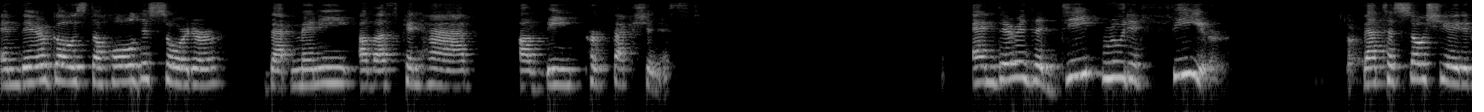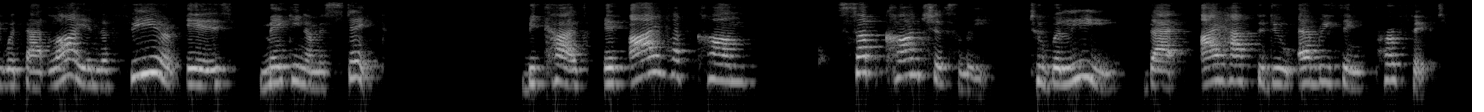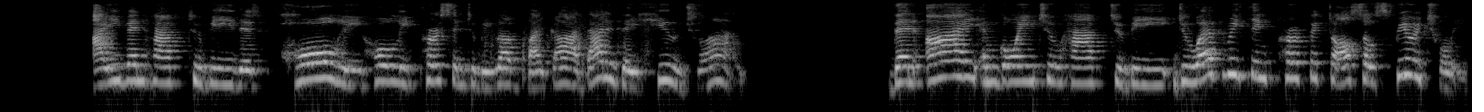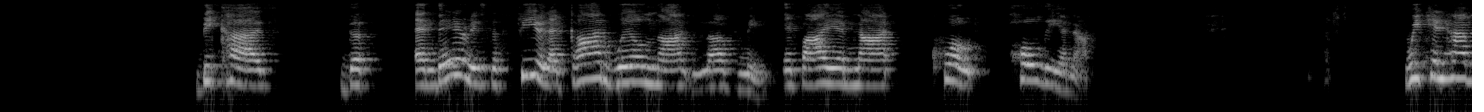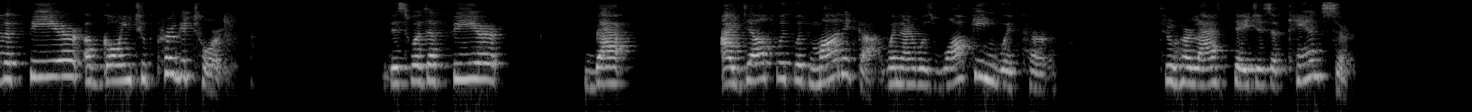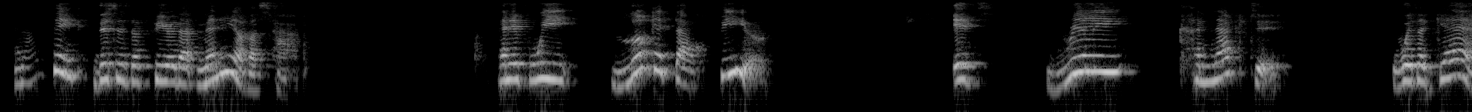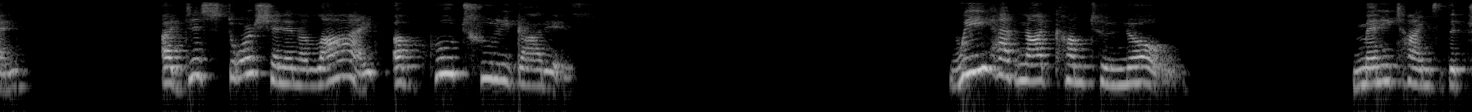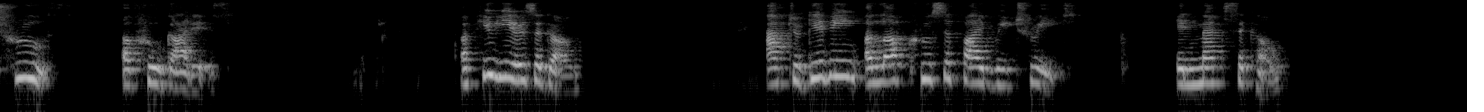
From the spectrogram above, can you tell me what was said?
And there goes the whole disorder that many of us can have of being perfectionist. And there is a deep rooted fear that's associated with that lie. And the fear is making a mistake. Because if I have come subconsciously to believe that I have to do everything perfect, I even have to be this holy, holy person to be loved by God. That is a huge lie. Then I am going to have to be, do everything perfect also spiritually. Because the, and there is the fear that God will not love me if I am not, quote, holy enough. We can have the fear of going to purgatory. This was a fear that I dealt with with Monica when I was walking with her through her last stages of cancer. And I think this is a fear that many of us have. And if we look at that fear, it's really connected with, again, a distortion and a lie of who truly God is. We have not come to know many times the truth of who God is. A few years ago, after giving a Love Crucified retreat in Mexico,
